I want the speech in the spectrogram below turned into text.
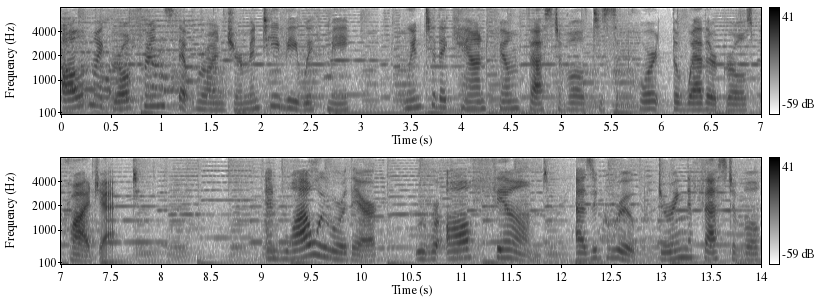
All of my girlfriends that were on German TV with me went to the Cannes Film Festival to support the Weather Girls project. And while we were there, we were all filmed as a group during the festival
